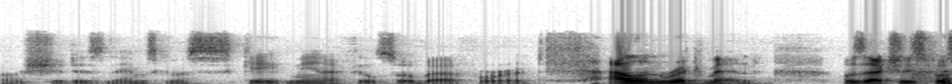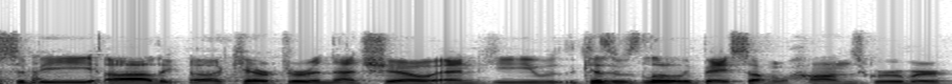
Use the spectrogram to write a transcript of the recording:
oh shit, his name's gonna escape me, and I feel so bad for it. Alan Rickman was actually supposed to be uh, the uh, character in that show, and he was because it was literally based off of Hans Gruber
